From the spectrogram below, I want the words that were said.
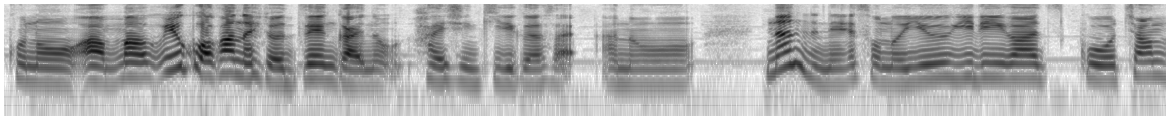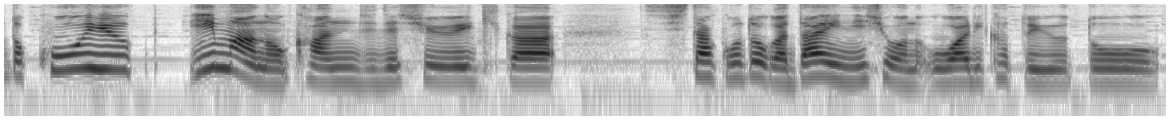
このあまあよくわかんない人は前回の配信聞いてください。あのー、なんでねその夕霧がこうちゃんとこういう今の感じで収益化したことが第2章の終わりかというと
